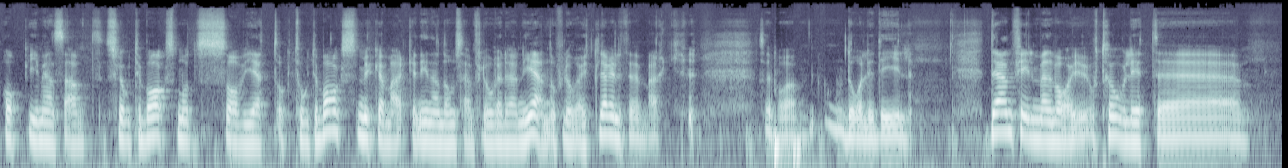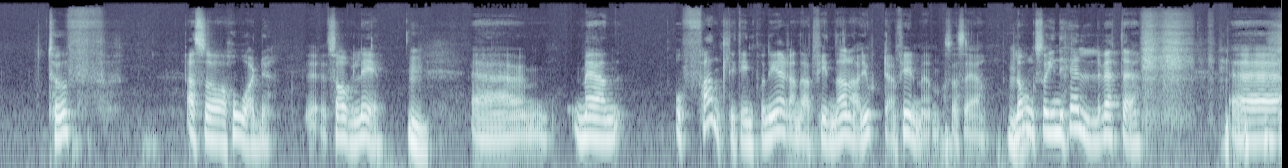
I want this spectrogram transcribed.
Och gemensamt slog tillbaks mot Sovjet och tog tillbaks mycket av marken innan de sen förlorade den igen och förlorade ytterligare lite mark. Så det var en dålig deal. Den filmen var ju otroligt eh, tuff. Alltså hård. Eh, sorglig. Mm. Eh, men ofantligt imponerande att finnarna har gjort den filmen, måste jag säga. Mm. Lång så in i helvete. Eh,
